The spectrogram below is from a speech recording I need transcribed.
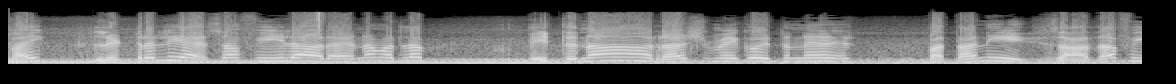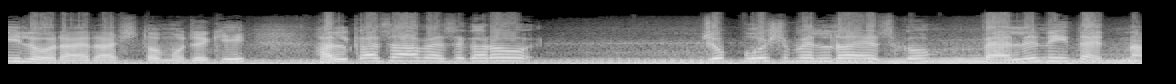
भाई लिटरली ऐसा फील आ रहा है ना मतलब इतना रश मेरे को इतने पता नहीं ज़्यादा फील हो रहा है रश तो मुझे कि हल्का सा आप ऐसे करो जो पुश मिल रहा है इसको पहले नहीं था इतना।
